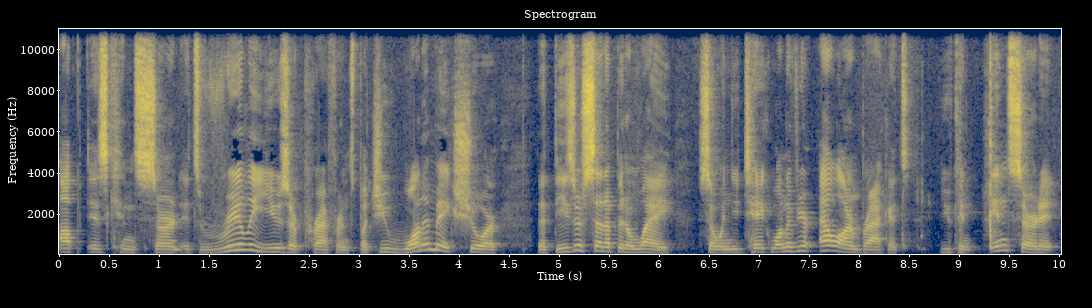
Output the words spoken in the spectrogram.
up is concerned, it's really user preference, but you want to make sure that these are set up in a way so when you take one of your L-arm brackets, you can insert it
